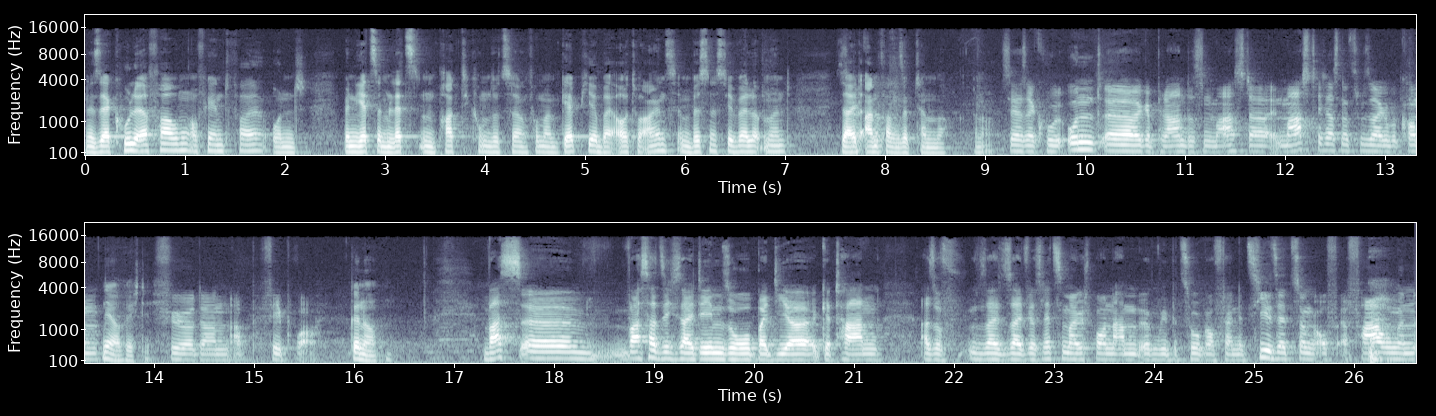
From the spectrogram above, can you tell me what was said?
eine sehr coole Erfahrung auf jeden Fall. Und bin jetzt im letzten Praktikum sozusagen von meinem Gap hier bei Auto 1 im Business Development seit Anfang September. Genau. Sehr, sehr cool. Und äh, geplant ist ein Master in Maastricht, hast du eine Zusage bekommen. Ja, richtig. Für dann ab Februar. Genau. Was, äh, was hat sich seitdem so bei dir getan? Also seit, seit wir das letzte Mal gesprochen haben, irgendwie bezogen auf deine Zielsetzung, auf Erfahrungen.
